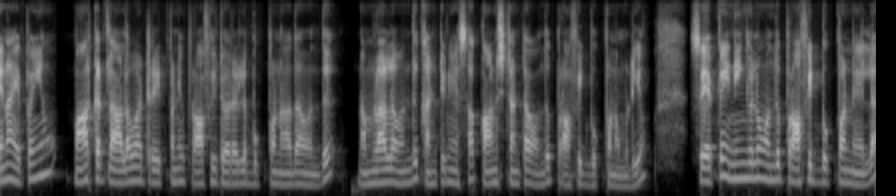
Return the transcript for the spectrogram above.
ஏன்னா எப்பயும் மார்க்கெட்டில் அளவாக ட்ரேட் பண்ணி ப்ராஃபிட் வரையில் புக் பண்ணால் தான் வந்து நம்மளால் வந்து கண்டினியூஸாக கான்ஸ்டண்ட்டாக வந்து ப்ராஃபிட் புக் பண்ண முடியும். ஸோ எப்போயும் நீங்களும் வந்து ப்ராஃபிட் புக் பண்ணல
